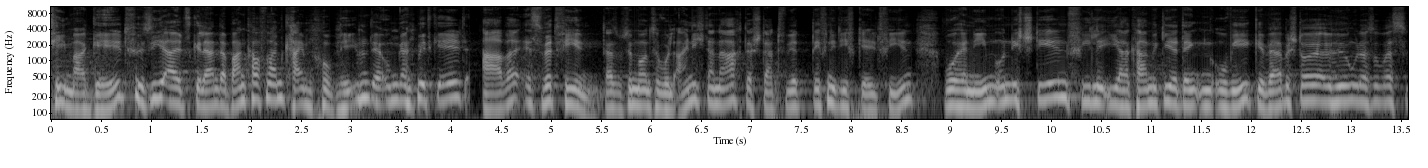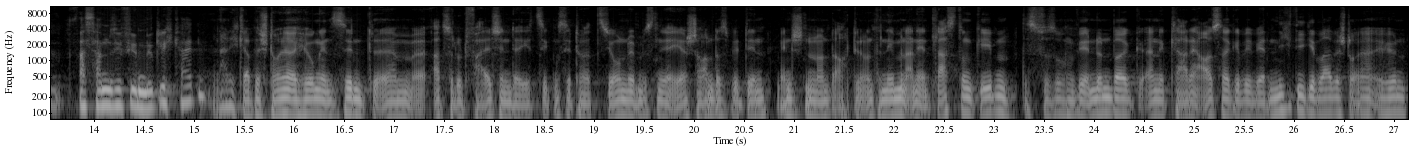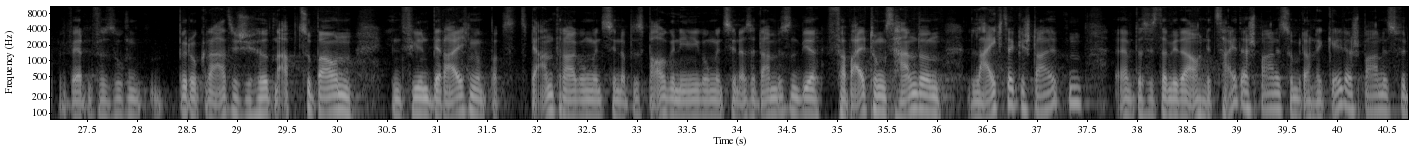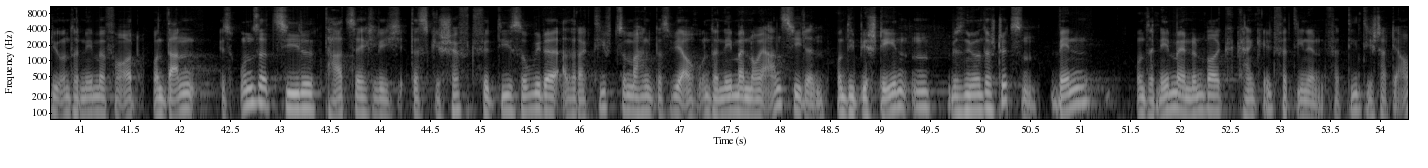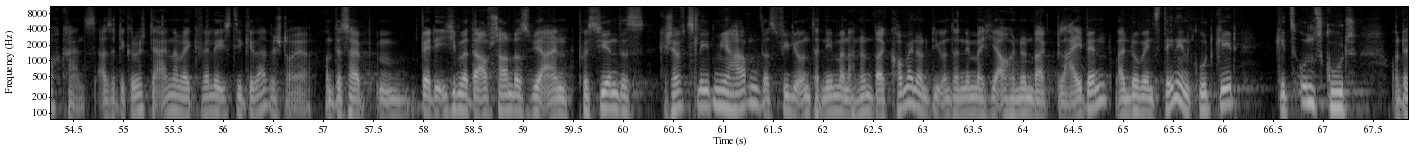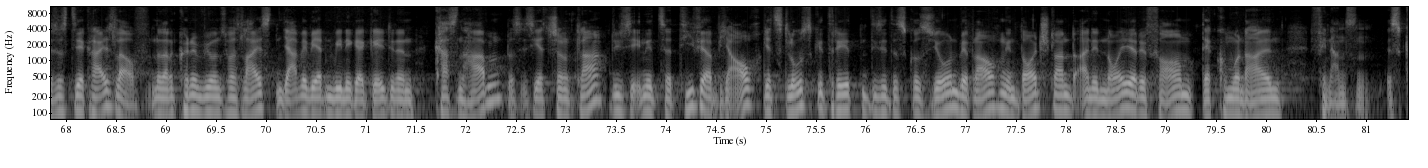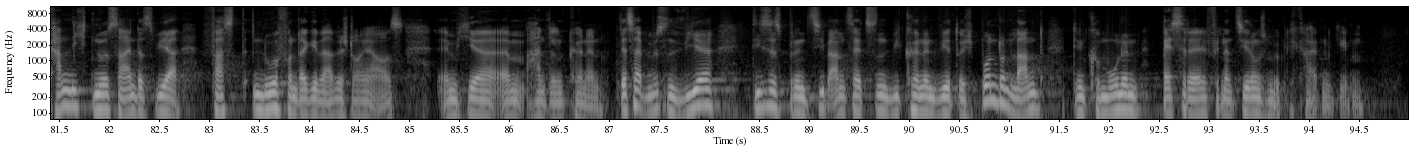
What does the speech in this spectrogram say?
Thema Geld für Sie als gelernter Bankkaufmann kein Problem, der Umgang mit Geld. Aber es wird fehlen. Da sind wir uns wohl einig danach. Der Stadt wird definitiv Geld fehlen. Woher nehmen und nicht stehlen? Viele IHK-Mitglieder denken, oh weh, Gewerbesteuererhöhung oder sowas. Was haben Sie für Möglichkeiten? Nein, ich glaube, Steuererhöhungen sind ähm, absolut falsch in der jetzigen Situation. Wir müssen ja eher schauen, dass wir den Menschen und auch den Unternehmen eine Entlastung geben. Das versuchen wir in Nürnberg. Eine klare Aussage, wir werden nicht die Gewerbesteuer erhöhen. Wir werden versuchen, bürokratische Hürden abzubauen schauen in vielen Bereichen, ob es Beantragungen sind, ob es Baugenehmigungen sind. Also da müssen wir Verwaltungshandeln leichter gestalten. Ähm, das ist dann wieder auch eine Zeitersparnis, somit auch eine Geldersparnis für die Unternehmer vor Ort. Und dann ist unser Ziel tatsächlich, das Geschäft für die so wieder attraktiv zu machen, dass wir auch Unternehmer neu ansiedeln. Und die bestehenden müssen wir unterstützen. Wenn Unternehmer in Nürnberg kein Geld verdienen, verdient die Stadt ja auch keins. Also die größte Einnahmequelle ist die Gewerbesteuer. Und deshalb ähm, werde ich immer darauf schauen, dass wir ein pulsierendes Geschäftsleben hier haben, dass viele Unternehmer nach Nürnberg kommen und die Unternehmer hier auch in Nürnberg bleiben, weil nur wenn es denen gut geht, geht es uns gut. Und das ist der Kreislauf. Und dann können wir uns was leisten. Ja, wir werden weniger Geld in den Kassen haben. Das ist jetzt schon klar. Diese Initiative habe ich auch jetzt losgetreten, diese Diskussion. Wir brauchen in Deutschland eine neue Reform der kommunalen Finanzen. Es kann nicht nur sein, dass wir fast nur von der Gewerbesteuer aus ähm, hier ähm, handeln können. Deshalb müssen wir dieses Prinzip ansetzen, wie können wir durch Bund und Land den Kommunen bessere Finanzierungsmöglichkeiten geben.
